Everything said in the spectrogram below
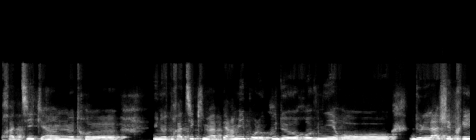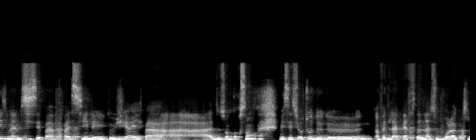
pratique, une autre une autre pratique qui m'a permis pour le coup de revenir au de lâcher prise même si c'est pas facile et que j'y arrive pas à, 200% mais c'est surtout de, de en fait la personne la sophrologue qui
